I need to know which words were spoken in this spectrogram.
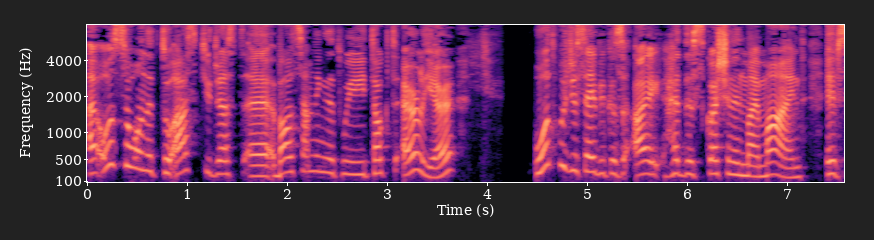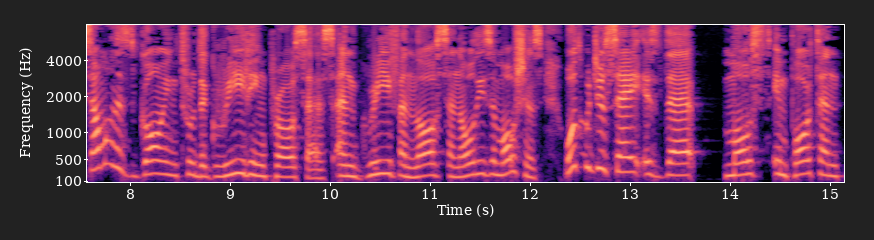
I also wanted to ask you just uh, about something that we talked earlier. What would you say? Because I had this question in my mind. If someone is going through the grieving process and grief and loss and all these emotions, what would you say is the most important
